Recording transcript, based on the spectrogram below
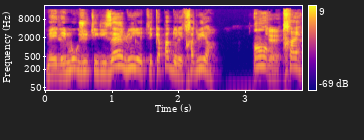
mais les mots que j'utilisais, lui, il était capable de les traduire en Ok. traits.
